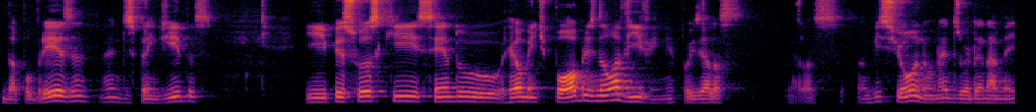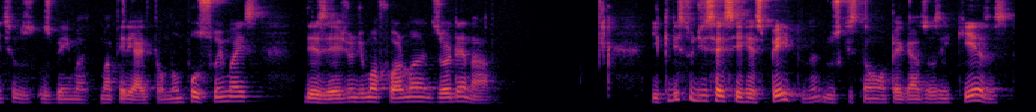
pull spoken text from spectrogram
da pobreza, né, desprendidas, e pessoas que, sendo realmente pobres, não a vivem, né, pois elas, elas ambicionam né, desordenadamente os, os bens materiais. Então, não possuem, mas desejam de uma forma desordenada. E Cristo disse a esse respeito, né, dos que estão apegados às riquezas,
